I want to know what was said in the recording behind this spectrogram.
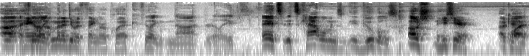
Uh, hang feel on, like- I'm gonna do a thing real quick. I feel like not really. Hey, it's it's Catwoman's Google's. Oh, sh- he's here. Okay. What?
